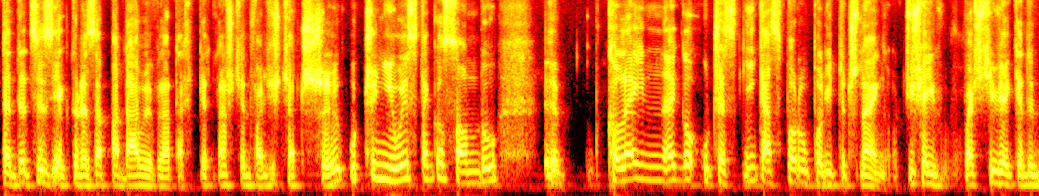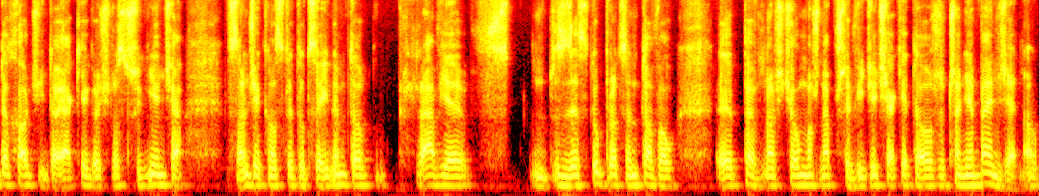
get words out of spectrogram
te decyzje, które zapadały w latach 15-23 uczyniły z tego sądu y, kolejnego uczestnika sporu politycznego. Dzisiaj właściwie, kiedy dochodzi do jakiegoś rozstrzygnięcia w sądzie konstytucyjnym, to prawie ze stuprocentową y, pewnością można przewidzieć, jakie to orzeczenie będzie. No,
